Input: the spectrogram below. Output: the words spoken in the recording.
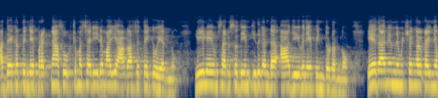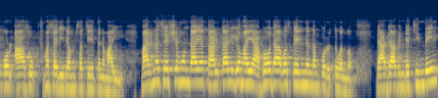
അദ്ദേഹത്തിന്റെ പ്രജ്ഞാസൂക്ഷ്മ ശരീരമായി ആകാശത്തേക്ക് ഉയർന്നു. ലീലയും സരസ്വതിയും ഇത് കണ്ട് ആ ജീവനെ പിന്തുടർന്നു. ഏതാനും നിമിഷങ്ങൾ കഴിഞ്ഞപ്പോൾ ആ സൂക്ഷ്മ ശരീരം സചേതനമായി. മരണശേഷമുണ്ടായ താൽക്കാലികമായ അബോധാവസ്ഥയിൽ നിന്നും പുറത്തു വന്നു. രാജാവിന്റെ ചിന്തയിൽ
